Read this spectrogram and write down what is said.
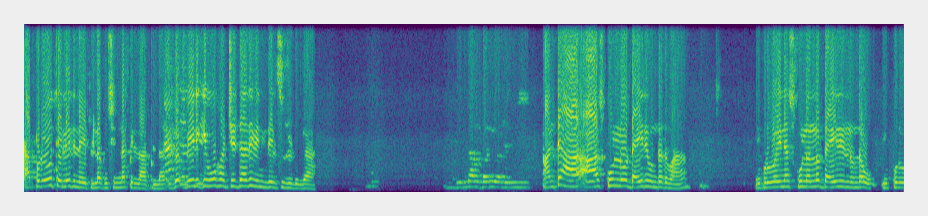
అప్పుడు తెలియదులే పిల్లకు చిన్న పిల్ల ఆ పిల్ల. వీనికి ఊహ వచ్చింది వీనికి తెలుసు చూడుగా అంటే ఆ- ఆ స్కూల్లో డైరీ ఉండదుమా? ఇప్పుడు పోయిన స్కూళ్ళల్లో డైరీలు ఉండవు. ఇప్పుడు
